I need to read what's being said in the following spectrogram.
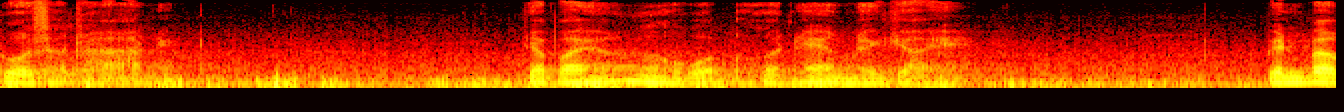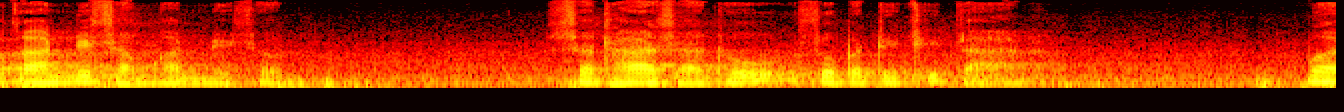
ตัวศรัทธานี่จะไปเหือดแห้งในใจ เป็นประการที่สำคัญที่สุดศรัทธาสาธุสุปฏิทิตานะเมื่อ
